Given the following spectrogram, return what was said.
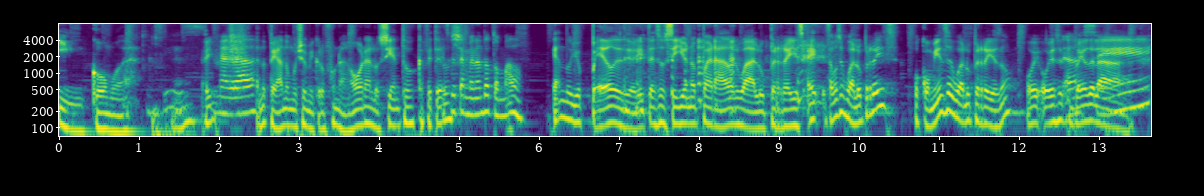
incómoda. Así ¿Eh? es. Ay, Me agrada. Ando pegando mucho el micrófono ahora, lo siento, Es cafeteros. que también ando tomado. Ando yo pedo desde ahorita. Eso sí, yo no he parado el Guadalupe Reyes. Eh, ¿Estamos en Guadalupe Reyes? ¿O comienza el Guadalupe Reyes, no? Hoy, hoy es el cumpleaños de la. Ah, sí,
